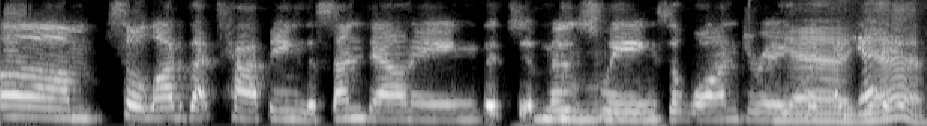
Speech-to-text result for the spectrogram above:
um so a lot of that tapping the sundowning the mood Mhm. swings the wandering like, yeah I get it yeah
